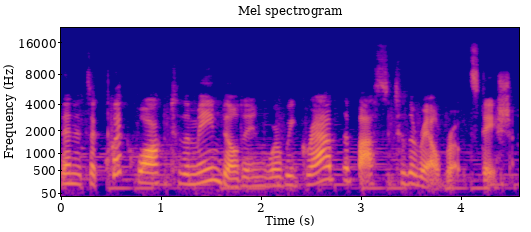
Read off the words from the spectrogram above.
Then it's a quick walk to the main building where we grab the bus to the railroad station.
